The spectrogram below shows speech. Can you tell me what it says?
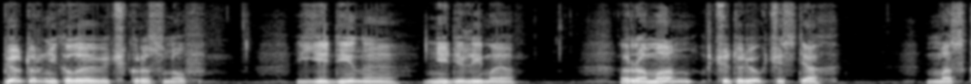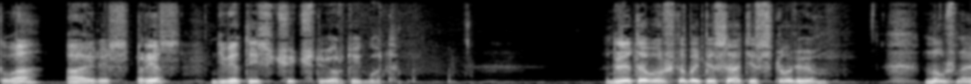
Петр Николаевич Краснов. Единое, неделимое. Роман в четырех частях. Москва, Айрис Пресс, 2004 год. Для того, чтобы писать историю, нужно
